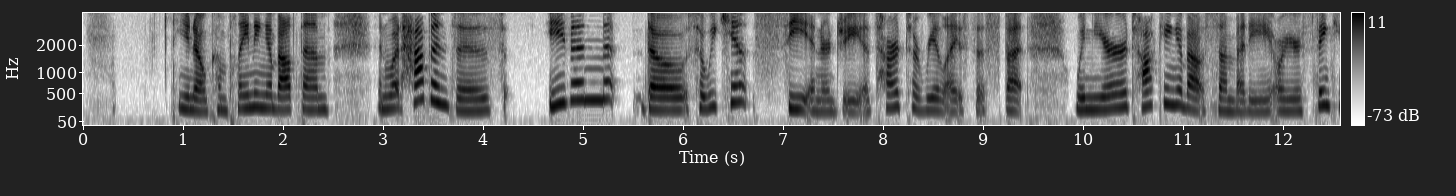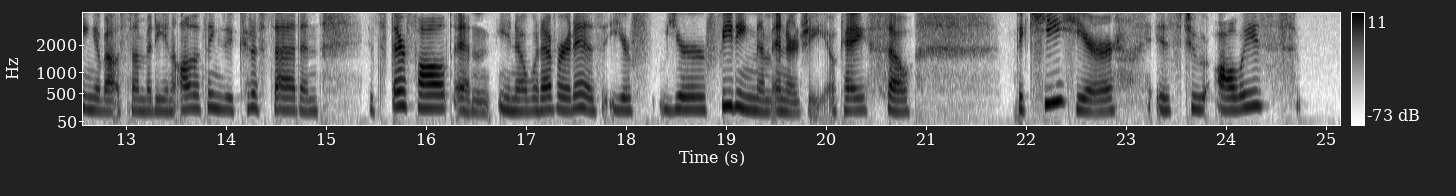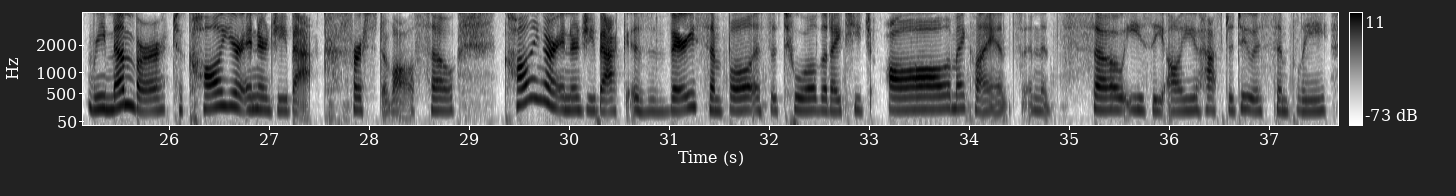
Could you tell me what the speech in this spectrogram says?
you know, complaining about them. And what happens is even though so we can't see energy. It's hard to realize this but when you're talking about somebody or you're thinking about somebody and all the things you could have said and it's their fault and you know whatever it is you're you're feeding them energy okay? So the key here is to always remember to call your energy back, first of all. So, calling our energy back is very simple. It's a tool that I teach all of my clients, and it's so easy. All you have to do is simply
